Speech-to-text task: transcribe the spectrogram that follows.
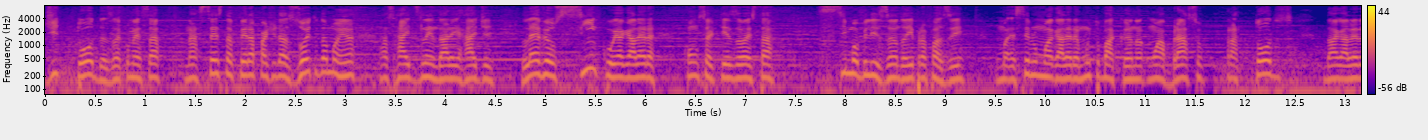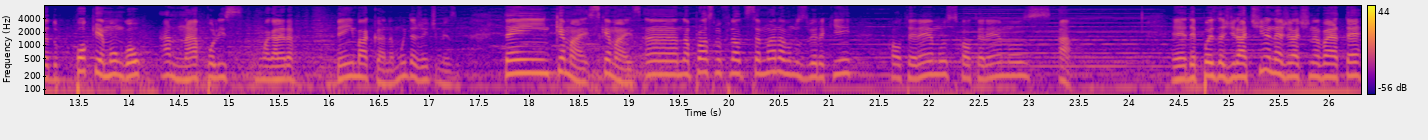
de todas. Vai começar na sexta-feira a partir das 8 da manhã, as raids lendárias, raid level 5 e a galera com certeza vai estar se mobilizando aí para fazer. Uma, é sempre uma galera muito bacana. Um abraço para todos da galera do Pokémon Go Anápolis, uma galera bem bacana, muita gente mesmo. Tem que mais? Que mais? Ah, na próximo final de semana vamos ver aqui qual teremos, qual teremos. Ah, é, depois da giratina, né? A giratina vai até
